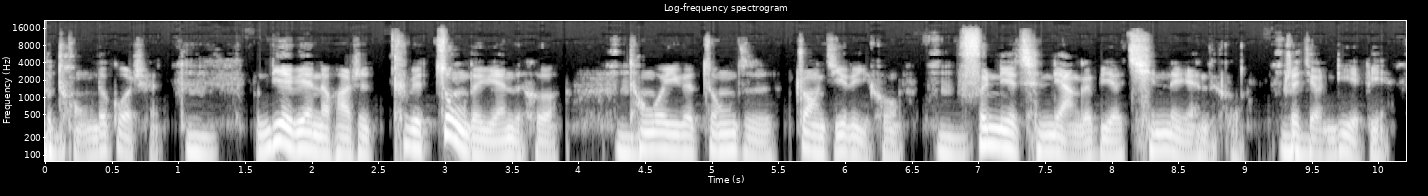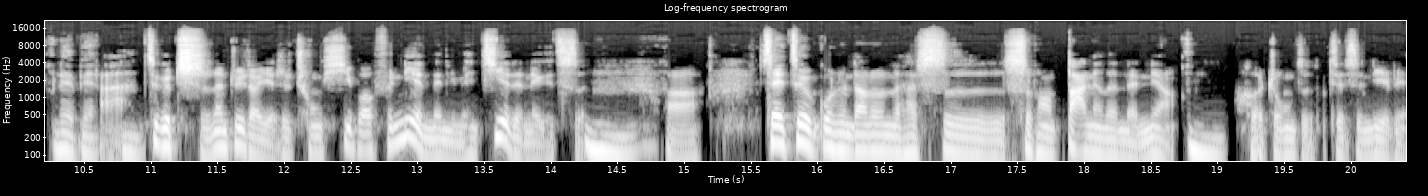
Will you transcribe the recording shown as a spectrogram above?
不同的过程。嗯。裂变的话是特别重的原子核，嗯。通过一个中子撞击了以后，嗯。分裂成两个比较轻的原子核，这嗯叫裂变裂变啊。这个词呢，最早也是从细胞分裂那里面借的那个词嗯啊。在这个过程当中呢，它是释放大量的能量嗯和中子，这是裂变。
